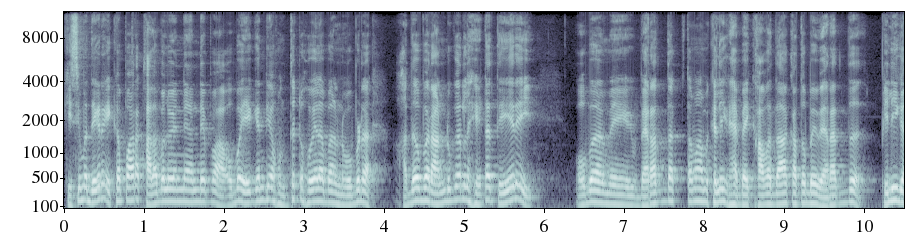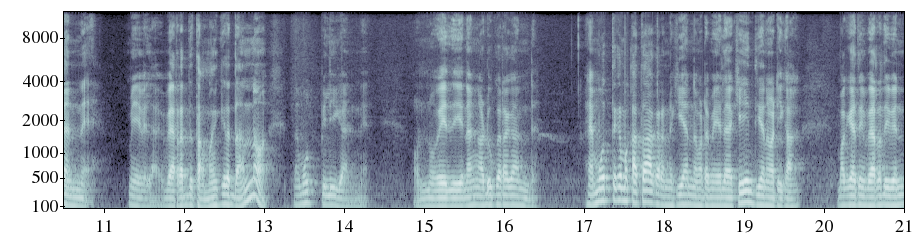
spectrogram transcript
කිසිම දෙකට එකපාර කලබල වෙන්න යන්න එපා. ඔබ ඒ ගැන ටික හොඳට හොයලා බලන්න. ඔබට අද ඔබ රණ්ඩු කරලා හෙට තේරෙයි. ඔබ මේ වැරද්දක් තමයි කළේ. හැබැයි කවදාකවත් ඔබ වැරද්ද පිළිගන්නේ මේ වෙලාවේ. වැරද්ද තමයි කියලා දන්නවා. නමුත් පිළිගන්නේ ඔන්න ඔය දේ නම් අඩු කරගන්න. හැමෝත් එකම කතා කරන්න කියන්න මට මේ වෙලාවේ කේන් තියනවා ටිකක්. මගේ අතින් වැරදි වෙන්න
